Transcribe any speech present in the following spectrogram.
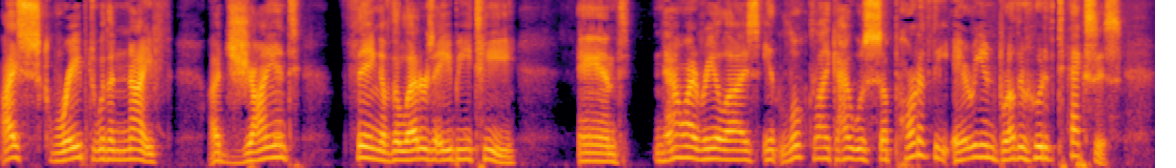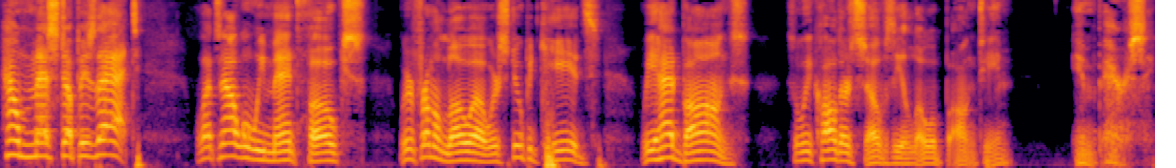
I scraped with a knife a giant thing of the letters ABT, and now I realize it looked like I was a part of the Aryan Brotherhood of Texas. How messed up is that? Well, that's not what we meant, folks. We're from Aloha. We're stupid kids. We had bongs. So we called ourselves the Aloha Bong Team. Embarrassing.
